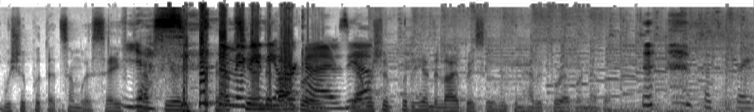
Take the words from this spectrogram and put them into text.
we should put that somewhere safe. Yes. Perhaps here, perhaps Maybe here in in, the library. archives, Yeah, yeah. we should put it here in the library so we can have it forever and ever. That's great.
